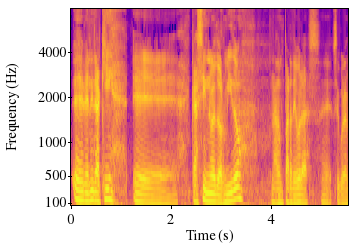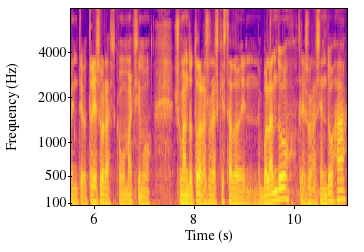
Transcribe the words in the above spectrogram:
eh, venir aquí. Eh, casi no he dormido, nada, un par de horas, eh, seguramente, o tres horas como máximo, sumando todas las horas que he estado en, volando, tres horas en Doha.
